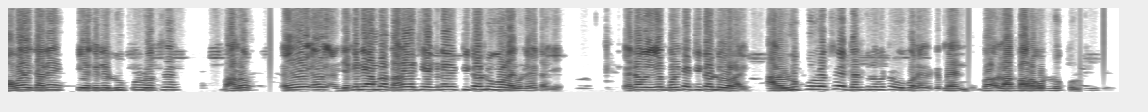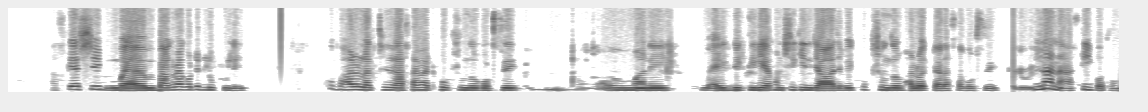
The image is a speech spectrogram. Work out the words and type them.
সবাই জানে কি এখানে লুপুল হচ্ছে। ভালো। এই যেখানে আমরা দাঁড়িয়ে আছি, এখানে টিটন্ডু গলায় বলে এটাকে। এটা বলছে টিটন্ডু গলায় আর লুপুল হচ্ছে দেড় কিলোমিটার উপরে মেন বাগড়াকোট লুপুল আজকে আসছি বাগরাকোটের লুকুলে খুব ভালো লাগছে রাস্তাঘাট খুব সুন্দর করছে। মানে এই দিক থেকে এখন সিকিম যাওয়া যাবে খুব সুন্দর ভালো একটা রাস্তা করছে। না না আজকেই প্রথম।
